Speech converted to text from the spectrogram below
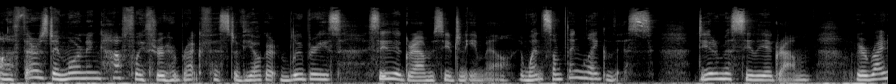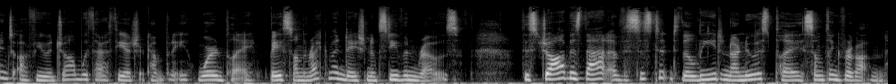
On a Thursday morning, halfway through her breakfast of yogurt and blueberries, Celia Graham received an email. It went something like this Dear Miss Celia Graham, we are writing to offer you a job with our theatre company, Wordplay, based on the recommendation of Stephen Rose. This job is that of assistant to the lead in our newest play, Something Forgotten.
